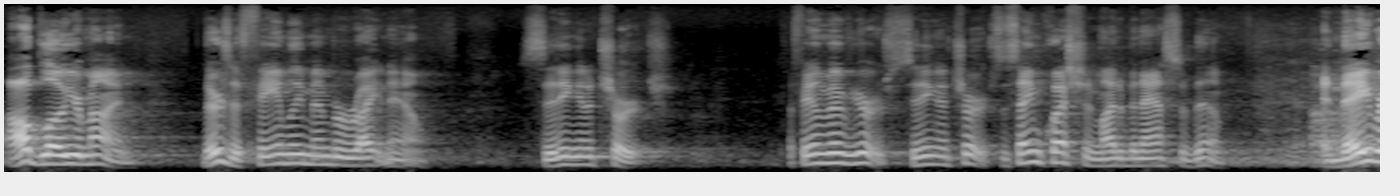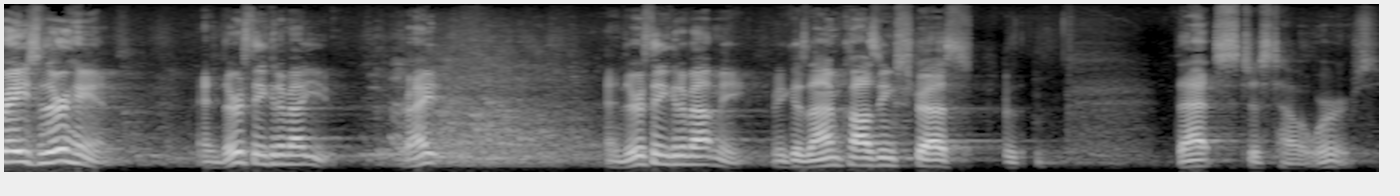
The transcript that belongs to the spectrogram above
I'll blow your mind. There's a family member right now sitting in a church, a family member of yours sitting in a church. The same question might have been asked of them. And they raised their hand and they're thinking about you, right? and they're thinking about me because I'm causing stress. That's just how it works.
